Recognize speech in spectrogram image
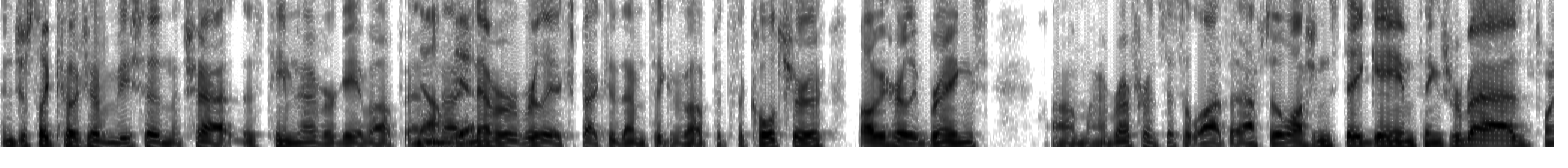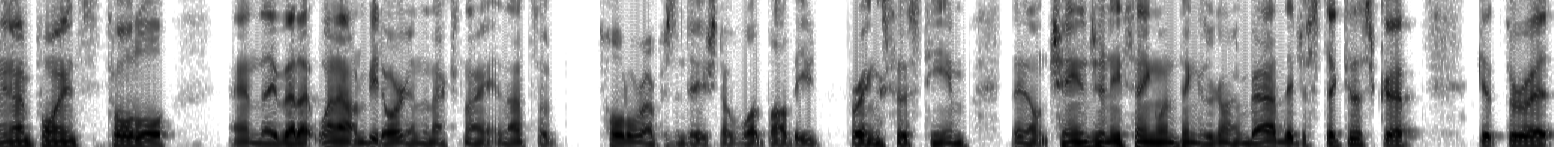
And just like Coach Evan B said in the chat, this team never gave up, and No. I Yeah. never really expected them to give up. It's the culture Bobby Hurley brings. Um, I reference this a lot, but after the Washington State game, things were bad. Twenty nine points total, and they bet it went out and beat Oregon the next night, and that's a total representation of what Bobby brings to this team. They don't change anything when things are going bad. They just stick to the script, get through it.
